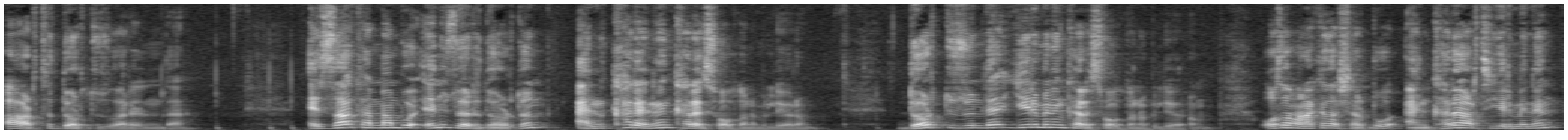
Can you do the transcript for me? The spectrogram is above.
artı 400 var elimde. E zaten ben bu n üzeri 4'ün n karenin karesi olduğunu biliyorum. 400'ün de 20'nin karesi olduğunu biliyorum. O zaman arkadaşlar bu n kare artı 20'nin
